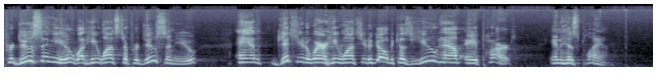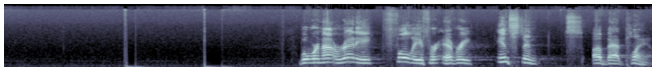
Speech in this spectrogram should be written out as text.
produce in you what He wants to produce in you and get you to where He wants you to go because you have a part in His plan. But we're not ready fully for every instance of that plan.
